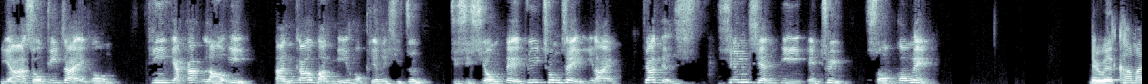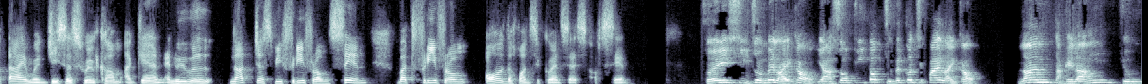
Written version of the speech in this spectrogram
也所记载讲，天地甲老矣，但到万米复兴嘅时阵，就是上帝对创世以来，藉着圣先知嘅嘴所讲嘅。 There will come a time when Jesus will come again, and we will not just be free from sin, but free from all the consequences of sin. 所以时阵要来到，耶稣基督就要搁一摆来到，咱逐个人就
